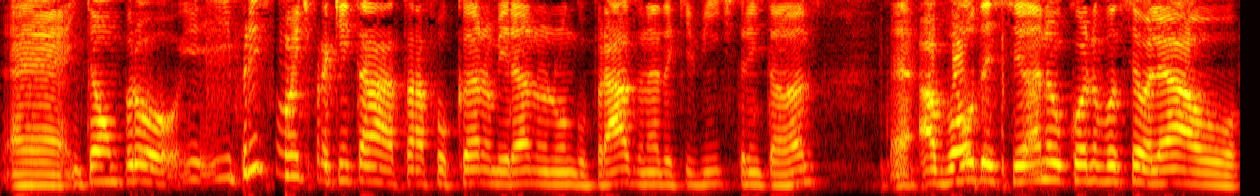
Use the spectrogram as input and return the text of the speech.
É, então, pro, e, e principalmente para quem está tá focando, mirando no longo prazo, né, daqui 20, 30 anos, é, a volta desse ano, quando você olhar o,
